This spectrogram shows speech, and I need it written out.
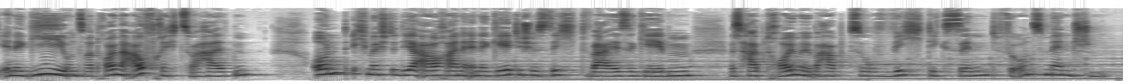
die Energie unserer Träume aufrechtzuerhalten. Und ich möchte dir auch eine energetische Sichtweise geben, weshalb Träume überhaupt so wichtig sind für uns Menschen.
